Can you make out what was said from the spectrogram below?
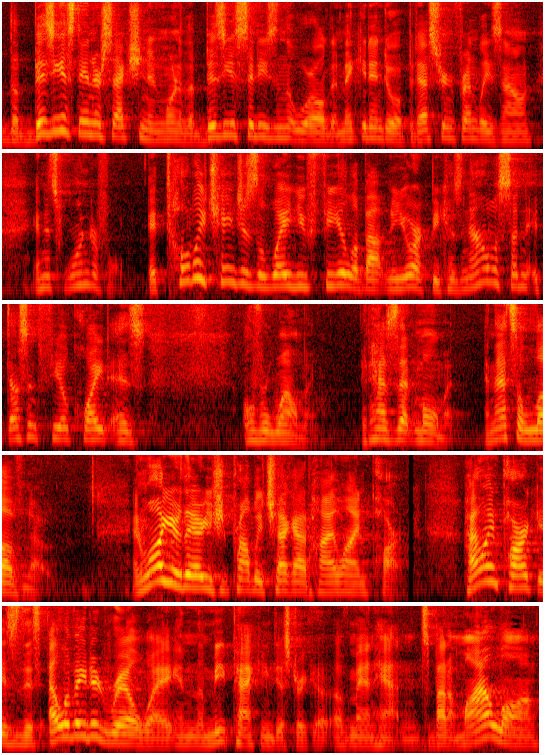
the busiest intersection in one of the busiest cities in the world and make it into a pedestrian friendly zone, and it's wonderful. It totally changes the way you feel about New York because now all of a sudden it doesn't feel quite as overwhelming. It has that moment, and that's a love note. And while you're there, you should probably check out Highline Park. Highline Park is this elevated railway in the meatpacking district of Manhattan. It's about a mile long,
